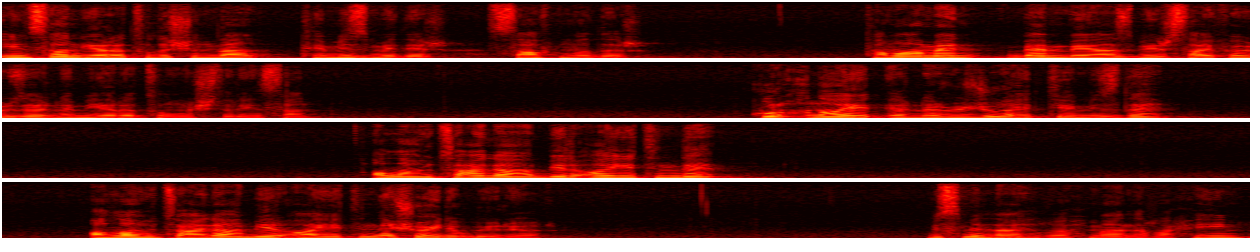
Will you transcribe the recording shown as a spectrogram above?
insan yaratılışında temiz midir, saf mıdır? Tamamen bembeyaz bir sayfa üzerine mi yaratılmıştır insan? Kur'an ayetlerine rücu ettiğimizde Allahü Teala bir ayetinde Allahü Teala bir ayetinde şöyle buyuruyor. Bismillahirrahmanirrahim.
